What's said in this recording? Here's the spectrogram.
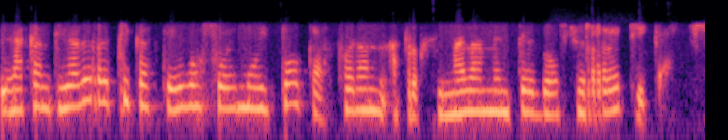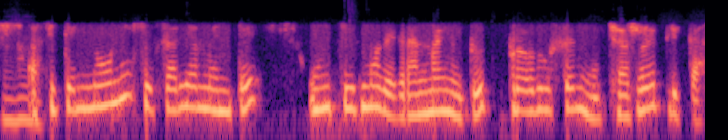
la cantidad de réplicas que hubo fue muy poca, fueron aproximadamente 12 réplicas. Así que no necesariamente un sismo de gran magnitud produce muchas réplicas.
